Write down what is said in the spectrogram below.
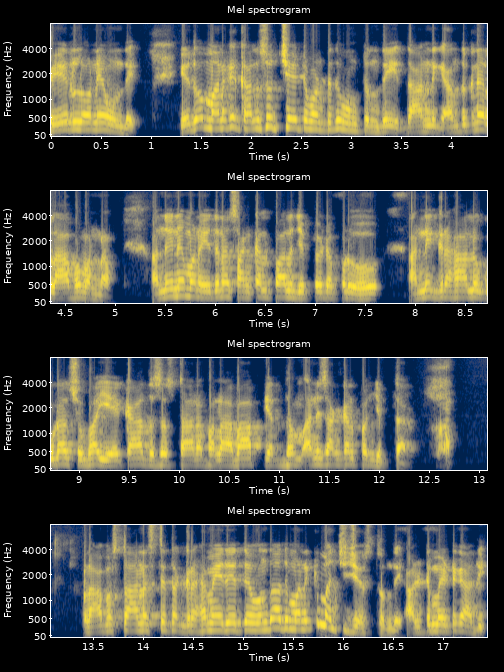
పేరులోనే ఉంది. ఏదో మనకి కలిసి వచ్చేటువంటిది ఉంటుంది దాన్ని అందుకనే లాభం అన్నాం. అందుకనే మనం ఏదైనా సంకల్పాలు చెప్పేటప్పుడు అన్ని గ్రహాలు కూడా శుభ ఏకాదశ స్థాన ఫలాభాప్యర్థం అని సంకల్పం చెప్తారు. లాభస్థానస్థిత గ్రహం ఏదైతే ఉందో అది మనకి మంచి చేస్తుంది. అల్టిమేట్గా అది.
